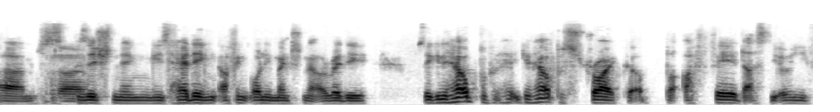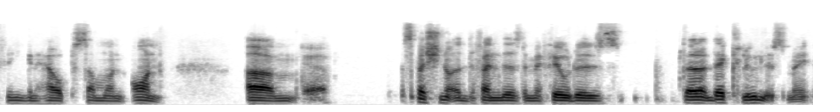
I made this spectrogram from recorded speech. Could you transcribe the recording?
Um, just his No. positioning, his heading. I think Oli mentioned that already. So he can help. He can help a striker, but I fear that's the only thing he can help someone on. Um, Yeah. especially not the defenders, the midfielders. They're they're clueless, mate.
